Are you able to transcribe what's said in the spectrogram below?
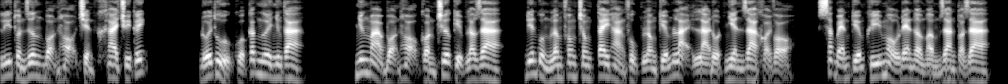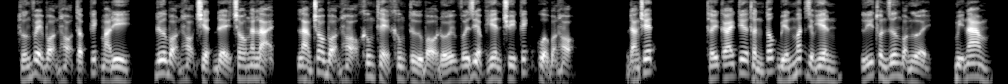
lý thuần dương bọn họ triển khai truy kích. Đối thủ của các ngươi như ta. Nhưng mà bọn họ còn chưa kịp lao ra điên cuồng lâm phong trong tay hàng phục long kiếm lại là đột nhiên ra khỏi vỏ, sắc bén kiếm khí màu đen ầm ầm gian tỏa ra, hướng về bọn họ tập kích mà đi, đưa bọn họ triệt để cho ngăn lại, làm cho bọn họ không thể không từ bỏ đối với diệp hiên truy kích của bọn họ. Đáng chết. Thấy cái kia thần tốc biến mất diệp hiên, lý thuần dương bọn người mỹ nam,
